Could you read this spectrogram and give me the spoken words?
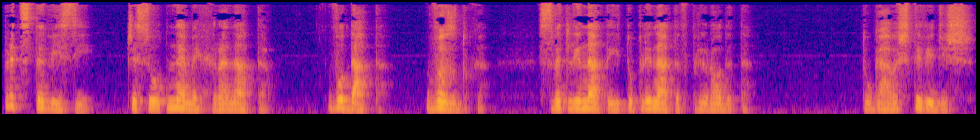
Представи си, че се отнеме храната, водата, въздуха, светлината и топлината в природата. Тогава ще видиш,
